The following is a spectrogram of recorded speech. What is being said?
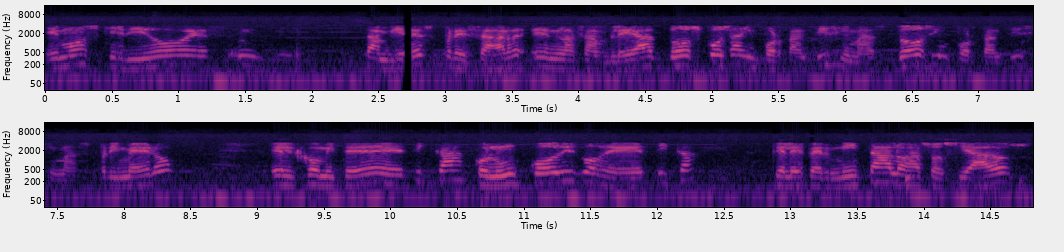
hemos querido es, también expresar en la Asamblea dos cosas importantísimas, dos importantísimas. Primero, el Comité de Ética con un código de ética que le permita a los asociados,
